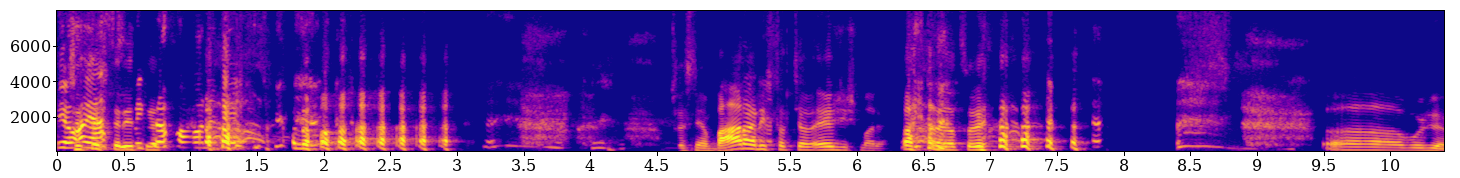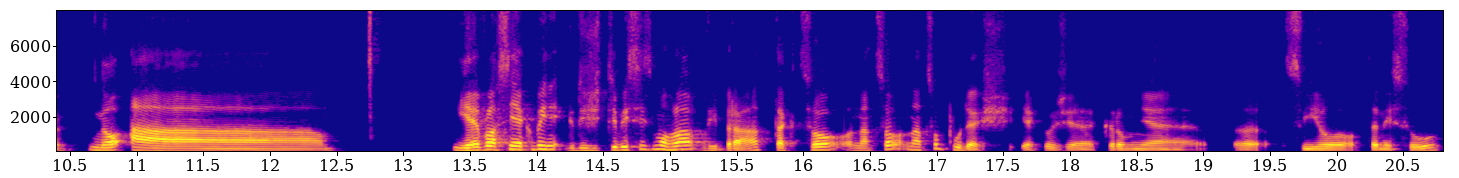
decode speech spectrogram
jo, a já si mikrofon no. Přesně, Bára, když to chtěl, Ježíš Maria. oh, bože. No a je vlastně, jakoby, když ty bys si mohla vybrat, tak co, na, co, na co půjdeš, jakože kromě uh, svého tenisu,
